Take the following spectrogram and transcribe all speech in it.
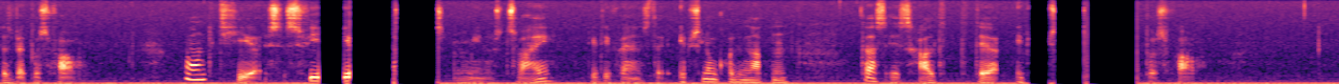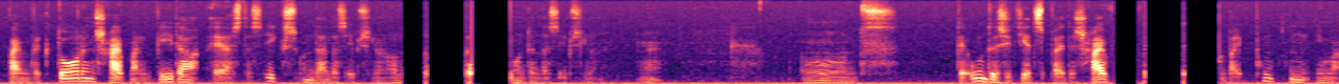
des Vektors v. Und hier ist es 4 minus 2 die Differenz der y-Koordinaten, das ist halt der y plus v. Beim Vektoren schreibt man wieder erst das x und dann das y oder und dann das y. Ja. Und der Unterschied jetzt bei der Schreibweise bei Punkten immer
